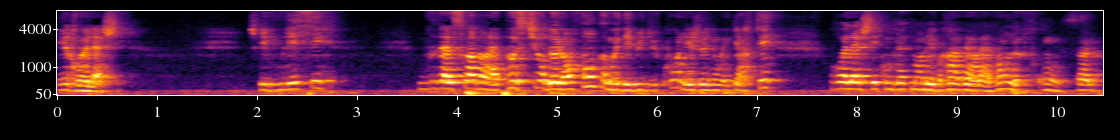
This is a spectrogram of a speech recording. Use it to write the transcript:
Et relâchez. Je vais vous laisser vous asseoir dans la posture de l'enfant, comme au début du cours, les genoux écartés. Relâchez complètement les bras vers l'avant, le front au sol.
